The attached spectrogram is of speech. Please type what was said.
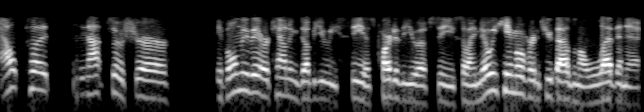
output, not so sure. If only they were counting WEC as part of the UFC. So I know he came over in 2011 ish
